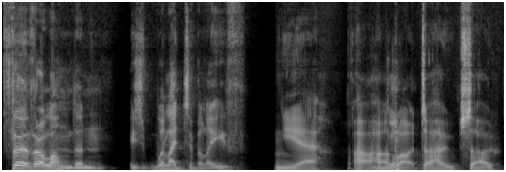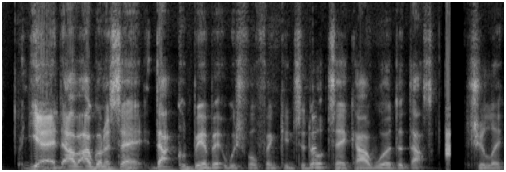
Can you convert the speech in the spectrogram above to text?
further along than is we're led to believe. Yeah. I, I'd But- like to hope so. Yeah, I, I'm going to say that could be a bit of wishful thinking. So don't take our word that that's actually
